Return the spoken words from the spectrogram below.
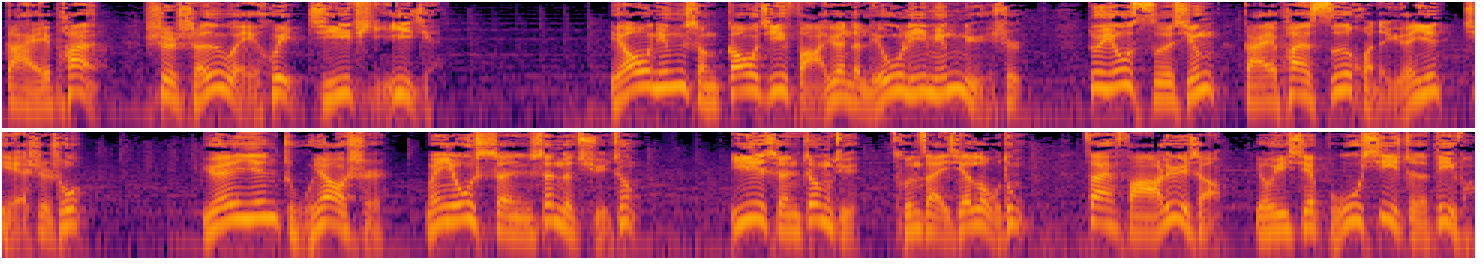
改判是审委会集体意见。辽宁省高级法院的刘黎明女士对有死刑改判死缓的原因解释说，原因主要是没有审慎的取证，一审证据存在一些漏洞，在法律上有一些不细致的地方。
